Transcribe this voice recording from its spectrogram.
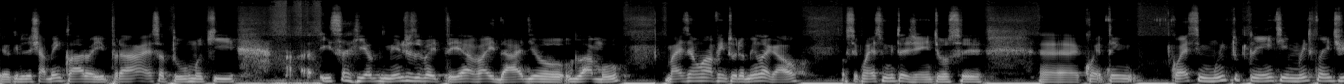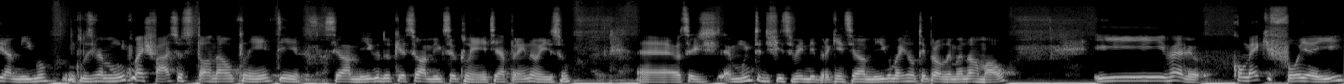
Eu queria deixar bem claro aí para essa turma que isso aí é o menos vai ter, a vaidade, o, o glamour, mas é uma aventura bem legal. Você conhece muita gente, você é, tem, conhece muito cliente e muito cliente vira amigo. Inclusive é muito mais fácil se tornar um cliente seu amigo do que seu amigo seu cliente. Aprendam isso. É, ou seja, é muito difícil vender para quem é seu amigo, mas não tem problema, é normal. E, velho, como é que foi aí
